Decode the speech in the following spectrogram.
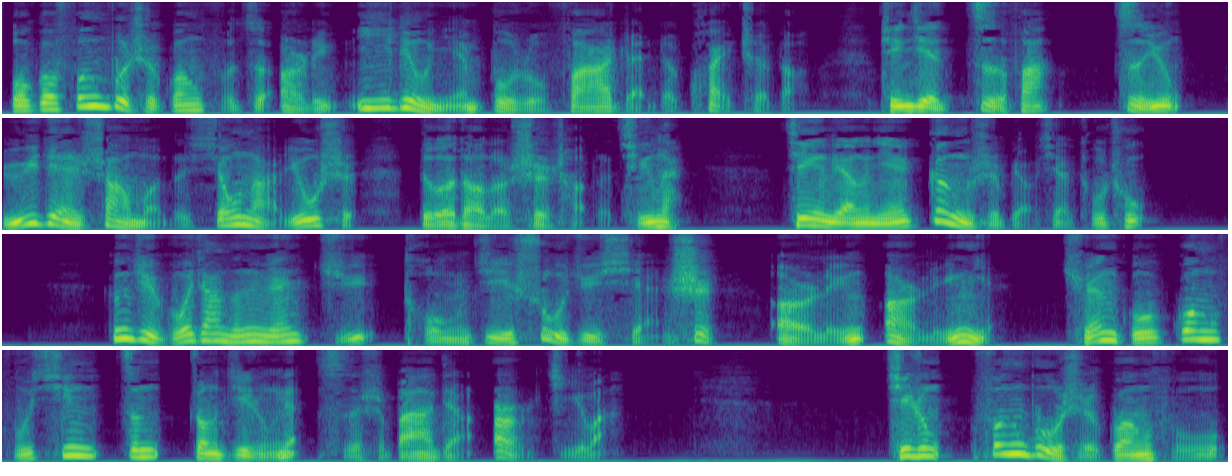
我国分布式光伏自2016年步入发展的快车道，凭借自发自用。余电上网的消纳优势得到了市场的青睐，近两年更是表现突出。根据国家能源局统计数据显示，二零二零年全国光伏新增装机容量四十八点二吉瓦，其中分布式光伏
